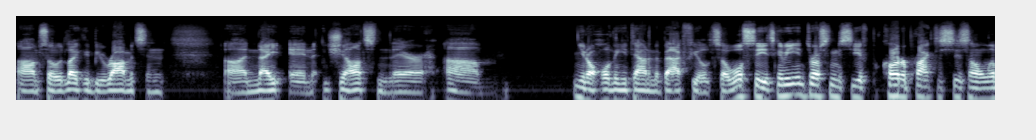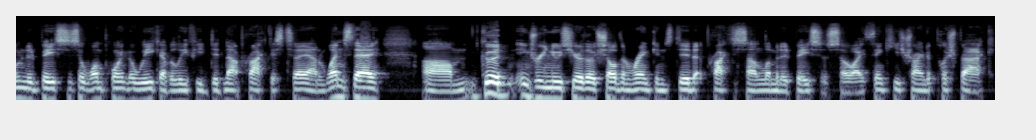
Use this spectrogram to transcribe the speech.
um, so it would likely be Robinson, uh, Knight, and Johnson there. You know, holding it down in the backfield. So we'll see. It's going to be interesting to see if Carter practices on a limited basis at one point in the week. I believe he did not practice today on Wednesday. Um, good injury news here, though. Sheldon Rankins did practice on a limited basis. So I think he's trying to push back,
